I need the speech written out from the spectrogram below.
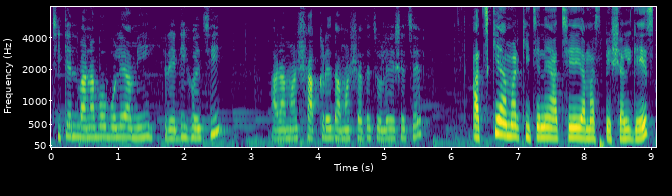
চিকেন বানাবো বলে আমি রেডি হয়েছি। আর আমার সাকরেদ আমার সাথে চলে এসেছে। আজকে আমার কিচেনে আছে আমার স্পেশাল গেস্ট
